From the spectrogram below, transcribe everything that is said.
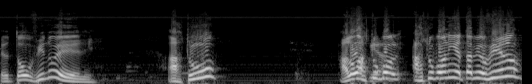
Eu tô ouvindo ele. Arthur? Alô, Arthur, Bol... Arthur Bolinha, tá me ouvindo?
